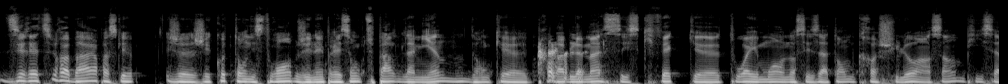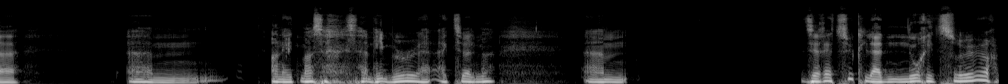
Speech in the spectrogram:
Dirais-tu, Robert, parce que j'écoute ton histoire, j'ai l'impression que tu parles de la mienne, donc euh, probablement c'est ce qui fait que toi et moi, on a ces atomes crochus là ensemble, puis ça, euh, honnêtement, ça, m'émeut actuellement. Euh, dirais-tu que la nourriture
